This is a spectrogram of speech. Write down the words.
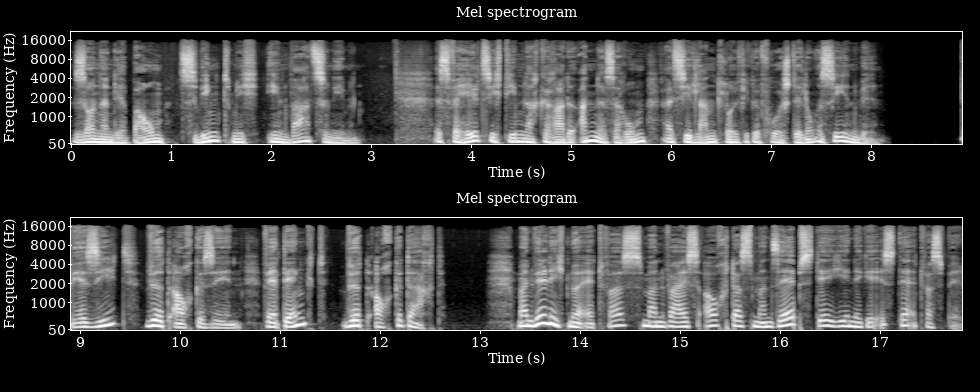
sondern der Baum zwingt mich, ihn wahrzunehmen. Es verhält sich demnach gerade andersherum, als die landläufige Vorstellung es sehen will. Wer sieht, wird auch gesehen. Wer denkt, wird auch gedacht. Man will nicht nur etwas, man weiß auch, dass man selbst derjenige ist, der etwas will.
